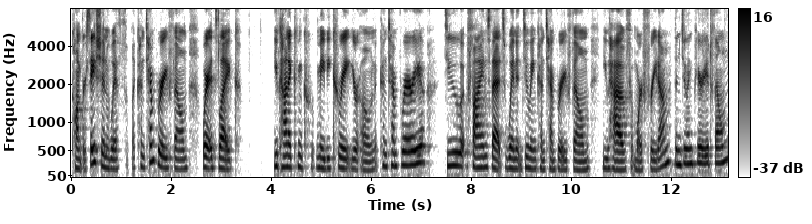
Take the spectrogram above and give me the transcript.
conversation with like contemporary film where it's like you kind of can cr- maybe create your own contemporary do you find that when doing contemporary film, you have more freedom than doing period film?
